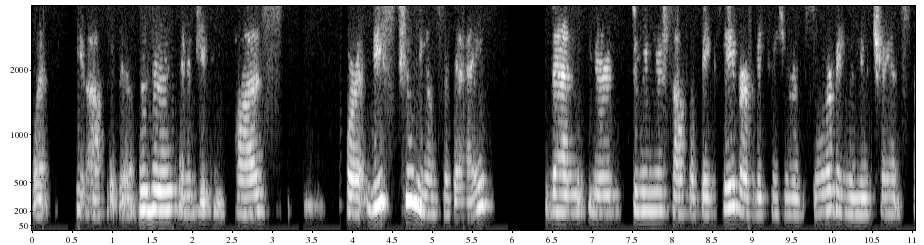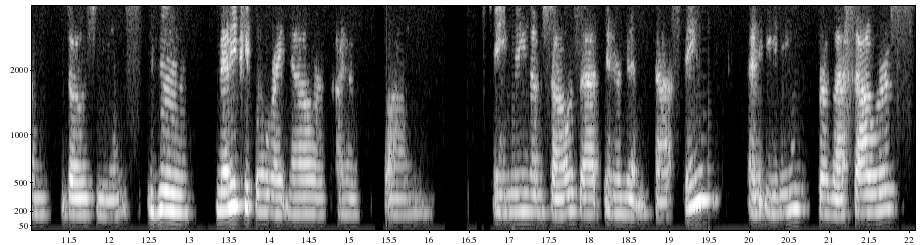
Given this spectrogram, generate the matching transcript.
what you have to do. Mm-hmm. And if you can pause for at least two meals a day, then you're doing yourself a big favor because you're absorbing the nutrients from those meals. Mm-hmm. Many people right now are kind of um, aiming themselves at intermittent fasting and eating for less hours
